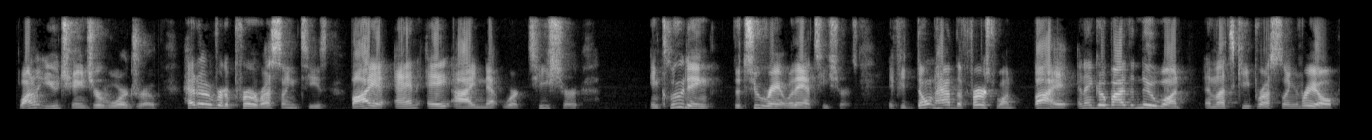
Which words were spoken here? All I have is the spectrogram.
why don't you change your wardrobe? Head over to Pro Wrestling Tees, buy an NAI Network t shirt, including the two Rant with Ant t shirts. If you don't have the first one, buy it and then go buy the new one, and let's keep wrestling real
